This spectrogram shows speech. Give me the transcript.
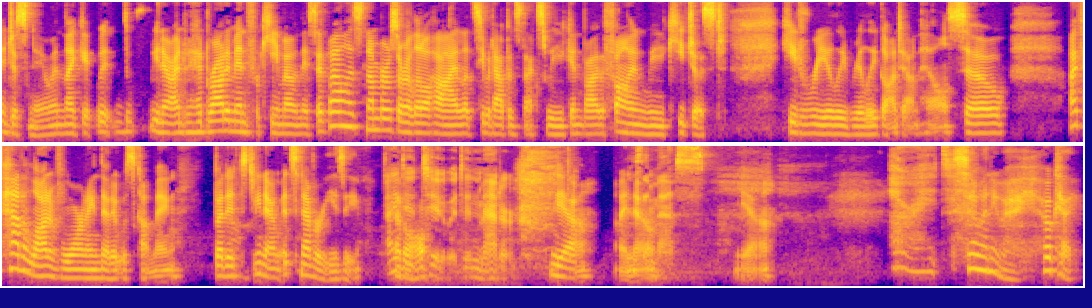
I just knew. And like it, you know, I had brought him in for chemo, and they said, "Well, his numbers are a little high. Let's see what happens next week." And by the following week, he just he'd really, really gone downhill. So I've had a lot of warning that it was coming, but it's oh. you know, it's never easy. I did all. too. It didn't matter. Yeah, I It was a know. mess. Yeah. All right. So anyway, okay.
